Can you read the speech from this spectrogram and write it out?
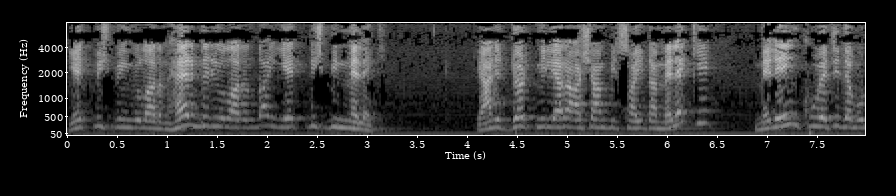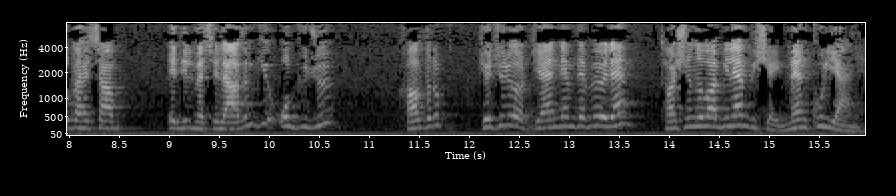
70 bin yuların her bir yularından 70 bin melek. Yani 4 milyarı aşan bir sayıda melek ki meleğin kuvveti de burada hesap edilmesi lazım ki o gücü kaldırıp getiriyor. Cehennemde böyle taşınılabilen bir şey. Menkul yani.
